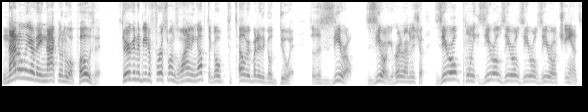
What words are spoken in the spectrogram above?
not only are they not going to oppose it, they're going to be the first ones lining up to go to tell everybody to go do it. So there's zero, zero. You heard it on this show. Zero point zero zero zero zero chance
